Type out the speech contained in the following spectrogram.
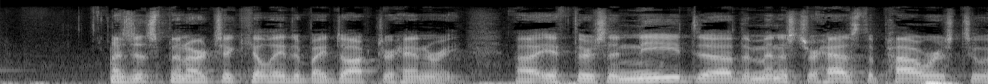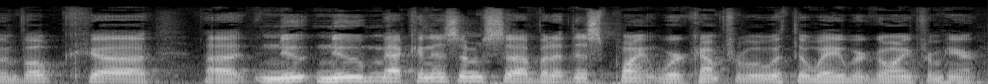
as it's been articulated by Dr. Henry. Uh, if there's a need, uh, the minister has the powers to invoke uh, uh new, new mechanisms, uh, but at this point, we're comfortable with the way we're going from here.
